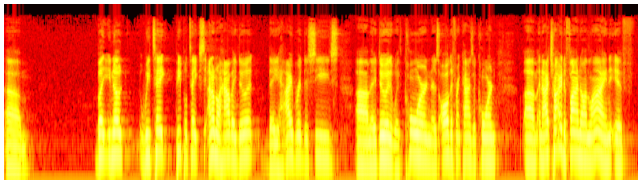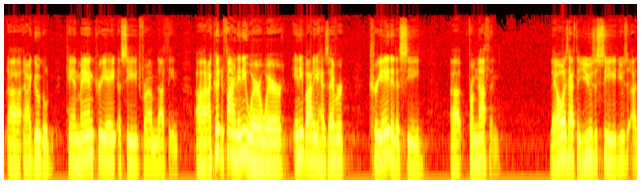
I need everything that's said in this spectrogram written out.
Um, but, you know, we take, people take, I don't know how they do it. They hybrid the seeds. Um, they do it with corn. There's all different kinds of corn. Um, and I tried to find online if, uh, I Googled, can man create a seed from nothing? Uh, I couldn't find anywhere where anybody has ever created a seed uh, from nothing. They always have to use a seed, use uh,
